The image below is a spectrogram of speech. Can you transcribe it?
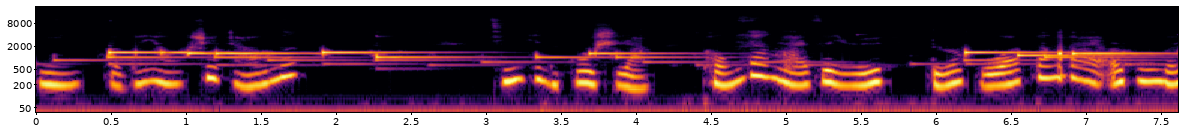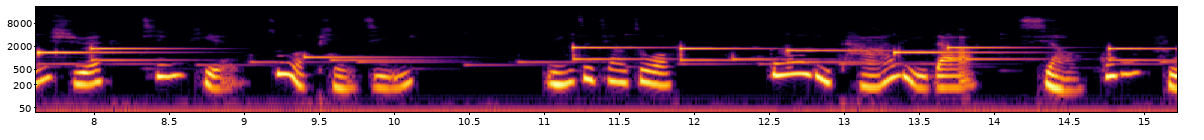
你有没有睡着呢？今天的故事啊，同样来自于德国当代儿童文学经典作品集，名字叫做《玻璃塔里的小公主》。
